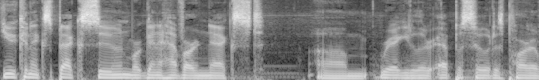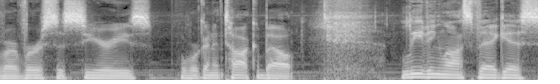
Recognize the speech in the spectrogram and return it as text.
you can expect soon we're going to have our next um, regular episode as part of our Versus series, where we're going to talk about leaving Las Vegas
